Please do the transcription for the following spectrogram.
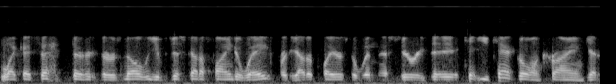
like I said, there, there's no. You've just got to find a way for the other players to win this series. Can't, you can't go and cry and get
